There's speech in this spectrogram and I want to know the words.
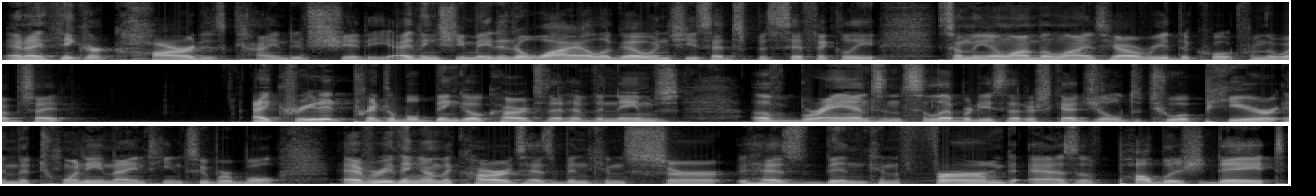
And I think her card is kind of shitty. I think she made it a while ago and she said specifically something along the lines here, I'll read the quote from the website. I created printable bingo cards that have the names of brands and celebrities that are scheduled to appear in the 2019 Super Bowl. Everything on the cards has been concern has been confirmed as of publish date,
